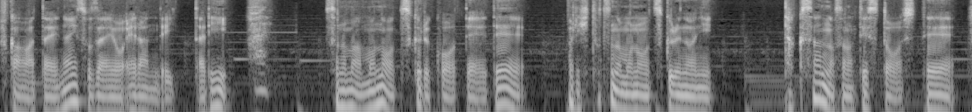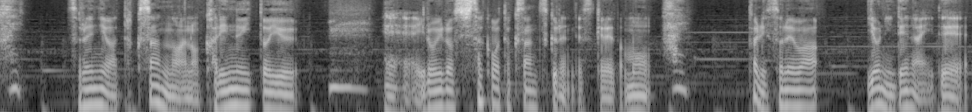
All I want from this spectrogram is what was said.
負荷を与えない素材を選んでいったり、はい。そのまあものを作る工程で、やっぱり一つのものを作るのに、たくさんのそのテストをして、はい。それにはたくさんのあの仮縫いという、うん。えーいろいろ試作をたくさん作るんですけれども、やっはい。ぱりそれは世に出ないで。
